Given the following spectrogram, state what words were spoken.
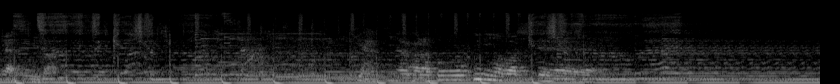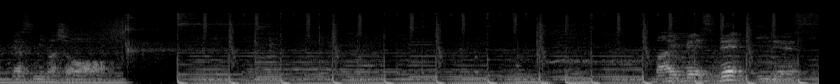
う休みます息吐きながら遠くに伸ばして休みましょう。マイペースでいいです。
